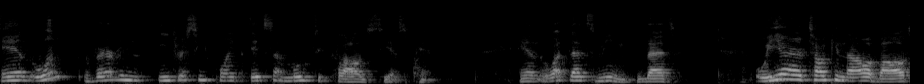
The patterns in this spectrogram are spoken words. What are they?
And one very interesting point, it's a multi-cloud CSPM. And what that means, that we are talking now about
